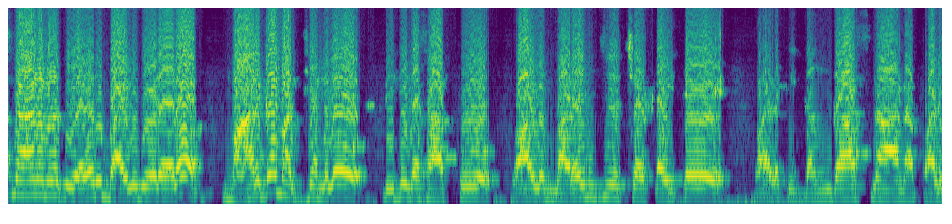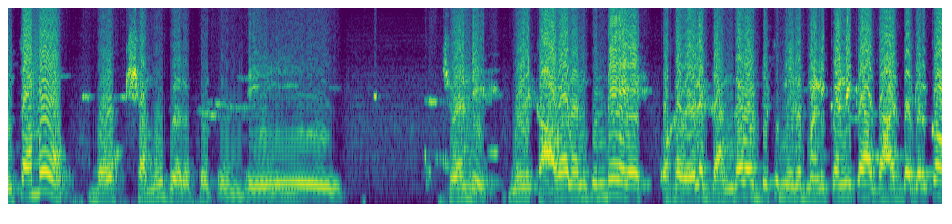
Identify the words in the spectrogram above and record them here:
స్నానములకు ఎవరు బయలుదేరారో మార్గ మధ్యములో విధివశాత్తు వాళ్ళు మరణించినట్లయితే వాళ్ళకి గంగా స్నాన ఫలితము మోక్షము దొరుకుతుంది. చూడండి మీరు కావాలనుకుంటే ఒకవేళ గంగ ఒడ్డుకు మీరు మణికర్ణిక ఘాట్ దగ్గరకో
